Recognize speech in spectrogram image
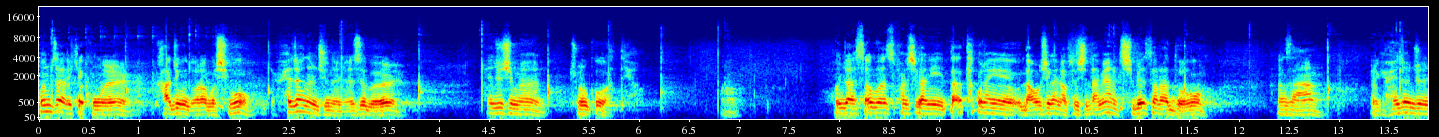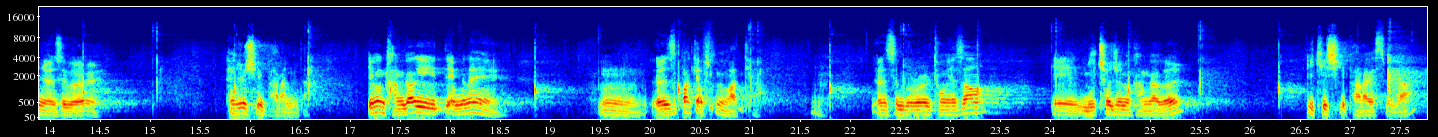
혼자 이렇게 공을 가지고 놀아보시고 회전을 주는 연습을 해주시면 좋을 것 같아요. 어. 혼자 서브 연습할 시간이 딱 탁구장에 나올 시간이 없으시다면 집에서라도 항상 이렇게 회전 주는 연습을 해주시기 바랍니다. 이건 감각이기 때문에 음, 연습밖에 없는 것 같아요. 음, 연습을 통해서 이 묻혀주는 감각을 익히시기 바라겠습니다.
